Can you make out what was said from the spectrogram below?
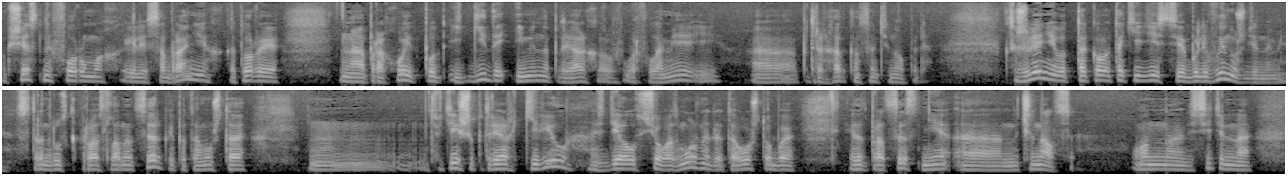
общественных форумах или собраниях, которые а, проходят под эгидой именно патриарха Варфоломея и а, патриархата Константинополя. К сожалению, вот такого, такие действия были вынужденными со стороны Русской Православной Церкви, потому что Святейший Патриарх Кирилл сделал все возможное для того, чтобы этот процесс не э, начинался. Он э, действительно э,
